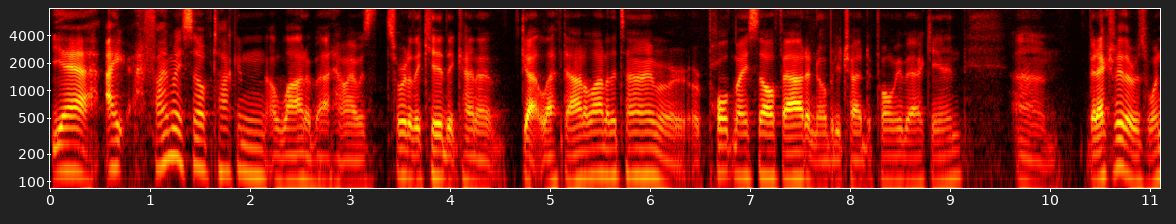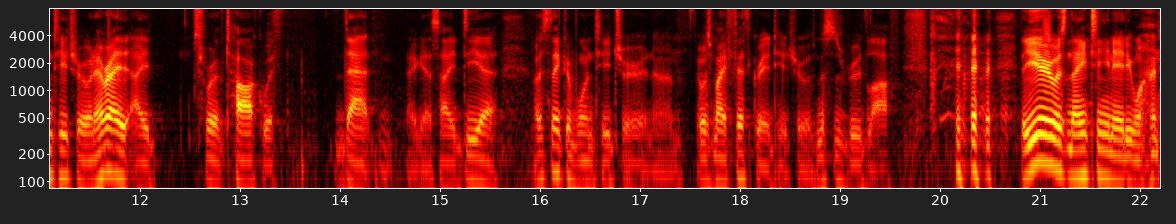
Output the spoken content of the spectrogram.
Yeah, I, I find myself talking a lot about how I was sort of the kid that kind of got left out a lot of the time or, or pulled myself out and nobody tried to pull me back in. Um, but actually there was one teacher, whenever I, I sort of talk with that, I guess, idea, I always think of one teacher, and um, it was my fifth grade teacher. It was Mrs. Rudloff. the year was 1981.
